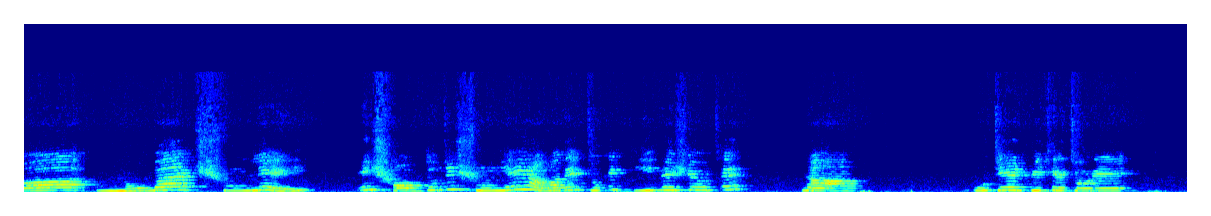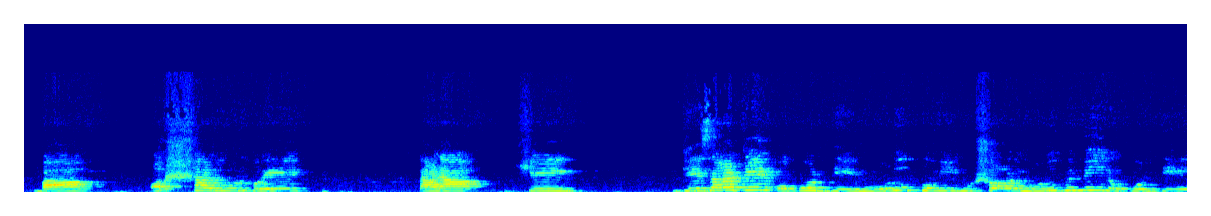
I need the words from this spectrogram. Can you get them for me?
বা নোম্যাড শুনলেই, এই শব্দটি শুনলেই আমাদের চোখে কি ভেসে ওঠে? না, উটের পিঠে চড়ে বা অশ্বারূঢ় হয়ে তারা সেই ডেজার্টের ওপর দিয়ে, মরুভূমি রুষর মরুভূমির ওপর দিয়ে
